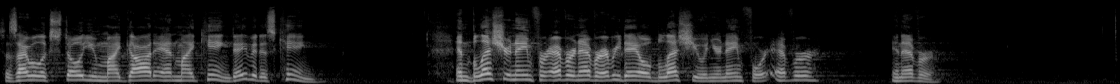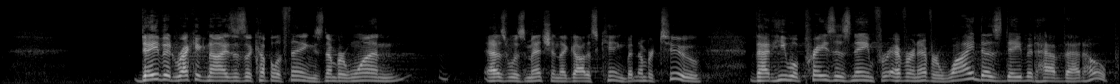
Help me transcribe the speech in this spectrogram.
Says, I will extol you, my God and my king. David is king and bless your name forever and ever. Every day I will bless you in your name forever and ever. David recognizes a couple of things. Number one, as was mentioned, that God is king. But number two, that he will praise his name forever and ever. Why does David have that hope?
